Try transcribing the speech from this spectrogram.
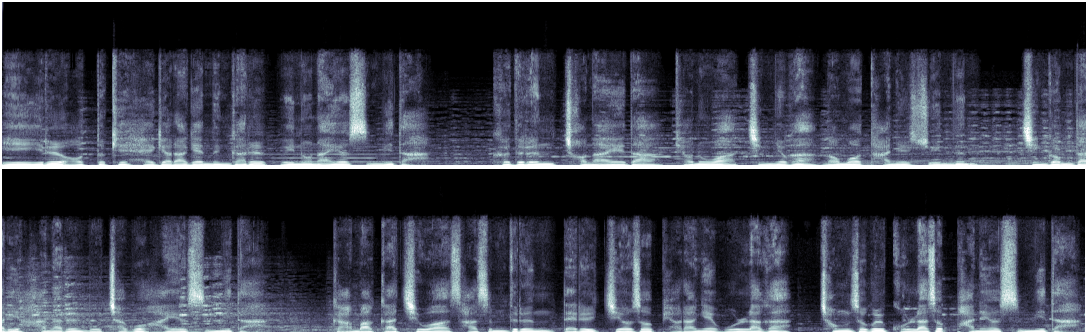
이 일을 어떻게 해결하겠는가를 의논하였습니다. 그들은 천하에다 견우와 직녀가 넘어 다닐 수 있는 징검다리 하나를 놓자고 하였습니다. 까마까치와 사슴들은 때를 지어서 벼랑에 올라가 청석을 골라서 파내었습니다.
